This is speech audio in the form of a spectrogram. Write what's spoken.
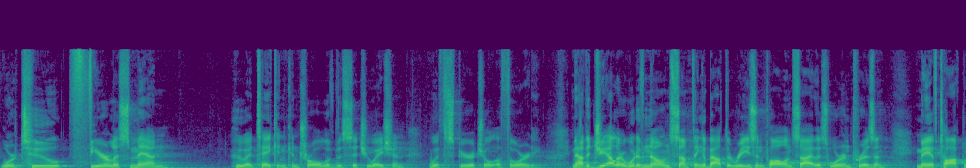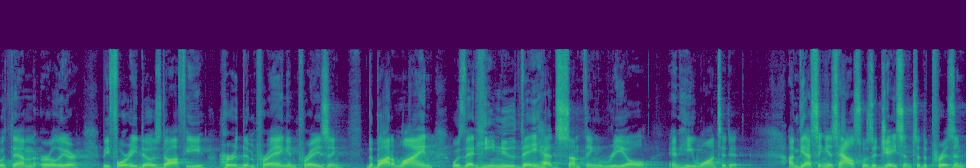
were two fearless men who had taken control of the situation with spiritual authority. Now, the jailer would have known something about the reason Paul and Silas were in prison. He may have talked with them earlier. Before he dozed off, he heard them praying and praising. The bottom line was that he knew they had something real and he wanted it. I'm guessing his house was adjacent to the prison.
